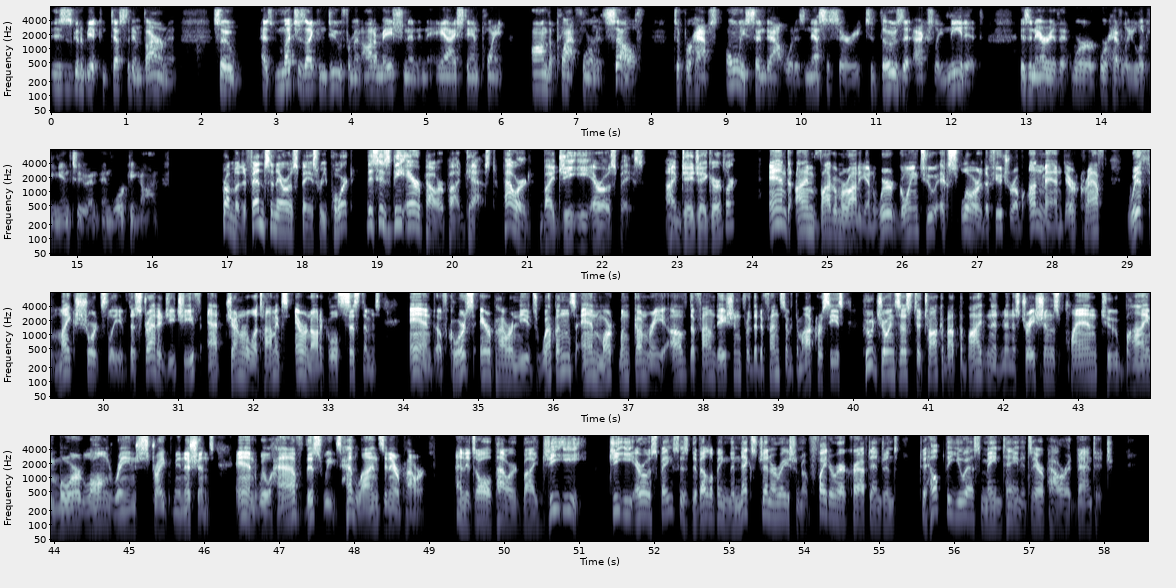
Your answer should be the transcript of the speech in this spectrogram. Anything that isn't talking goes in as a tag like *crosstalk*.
This is going to be a contested environment. So, as much as I can do from an automation and an AI standpoint on the platform itself, to perhaps only send out what is necessary to those that actually need it is an area that we're, we're heavily looking into and, and working on. From the Defense and Aerospace Report, this is the Air Power Podcast, powered by GE Aerospace. I'm JJ Gertler. And I'm Vago Muradian. We're going to explore the future of unmanned aircraft with Mike Shortsleeve, the strategy chief at General Atomics Aeronautical Systems. And of course, air power needs weapons, and Mark Montgomery of the Foundation for the Defense of Democracies, who joins us to talk about the Biden administration's plan to buy more long range strike munitions. And we'll have this week's headlines in air power. And it's all powered by GE. GE Aerospace is developing the next generation of fighter aircraft engines to help the U.S. maintain its air power advantage.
